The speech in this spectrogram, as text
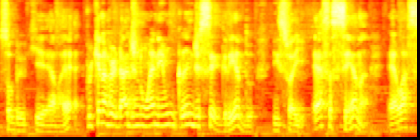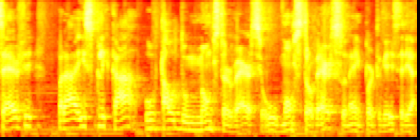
sobre o que ela é, porque na verdade não é nenhum grande segredo isso aí. Essa cena, ela serve para explicar o tal do Monsterverse ou Monstroverso, né, em português seria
